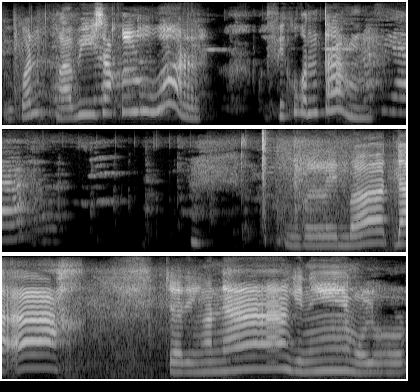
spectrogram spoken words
Tuh kan nggak bisa keluar. Wifi-ku kentang. Makasih ya. Nyebelin banget dah ah. Jaringannya gini mulu.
